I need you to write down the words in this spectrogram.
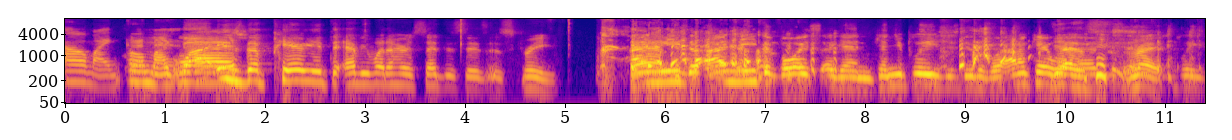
oh my goodness. Oh my god. Why is the period to every one of her sentences a scream? I need the I need the voice again. Can you please just do the voice? I don't care what. Yes, else you say, right. Please.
